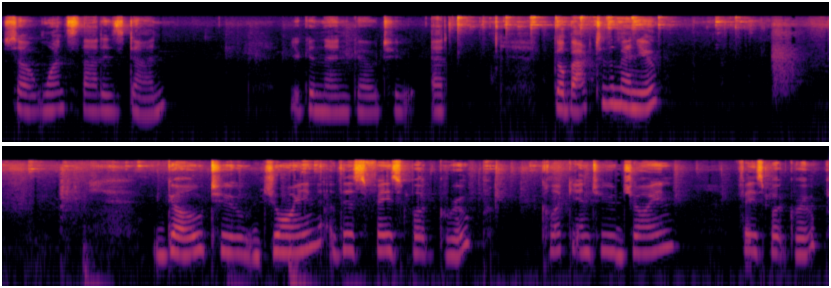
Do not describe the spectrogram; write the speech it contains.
So once that is done, you can then go to edit. Go back to the menu. go to join this Facebook group. Click into join Facebook group.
